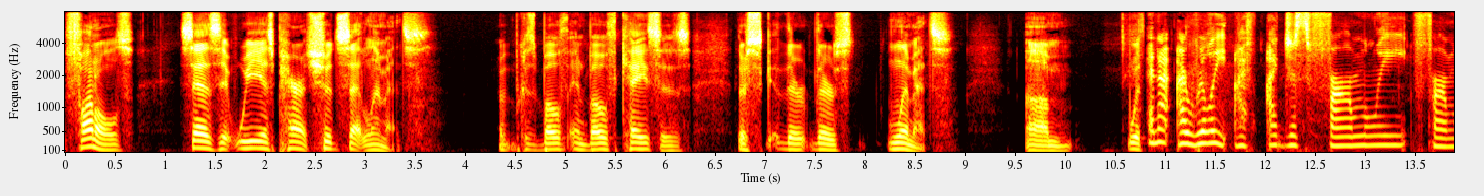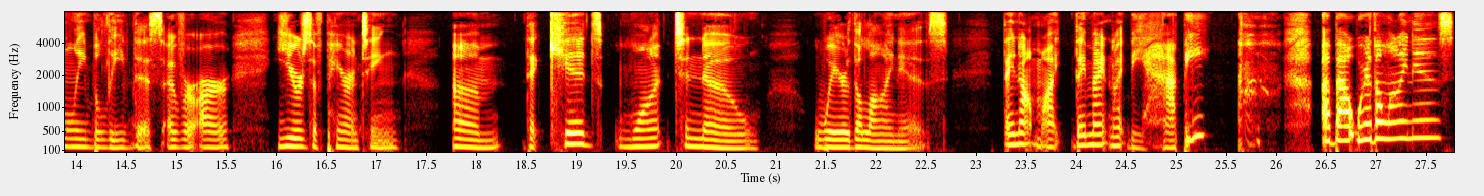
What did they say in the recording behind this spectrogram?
funnels says that we as parents should set limits because both in both cases there's there there's limits um with and I, I really I, I just firmly firmly believe this over our years of parenting um that kids want to know where the line is they not might they might not be happy about where the line is,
